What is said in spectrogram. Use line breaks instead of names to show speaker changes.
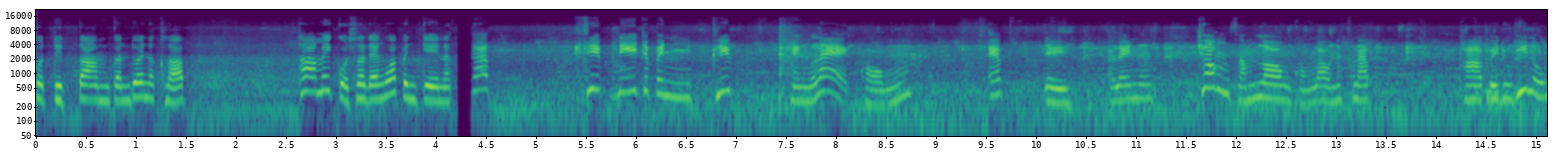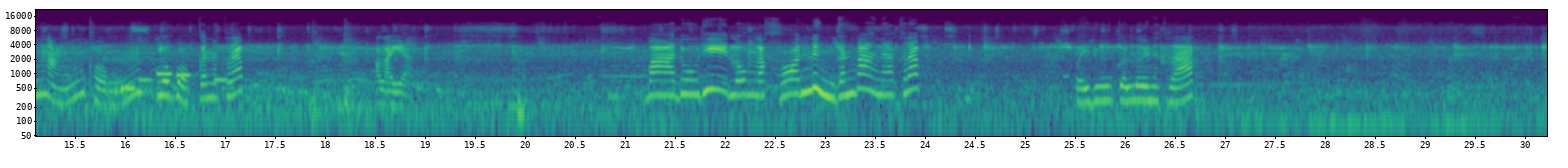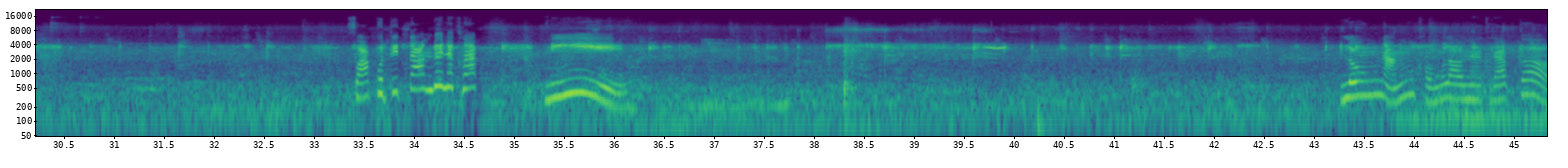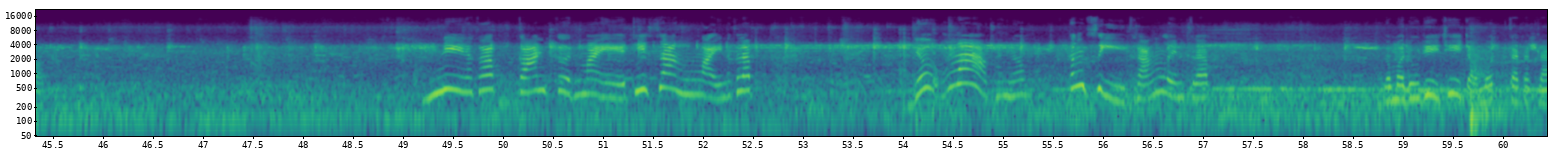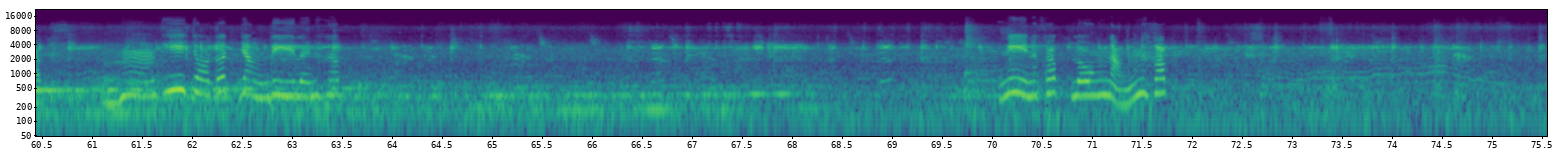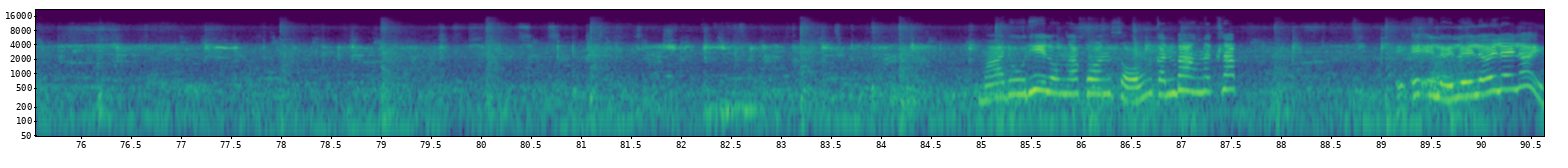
กดติดตามกันด้วยนะครับ ถ้าไม่กดแสดงว่าเป็นเกย์นะครับ คลิปนี้จะเป็นคลิปแห่งแรกของแอปเออะไรนะช่องสำรองของเรานะครับ พาไปดูที่โรงหนังของโรบอกกันนะครับ อะไรอะ่ะ มาดูที่โรงละครหนึ่งกันบ้างนะครับ ไปดูกันเลยนะครับ ฝากกดติดตามด้วยนะครับ นี่โรงหนังของเรานะครับก็ นี่นะครับการเกิดใหม่ที่สร้างใหม่นะครับ เยอะมากนะครับ ทั้งสี่ครั้งเลยนะครับ เรามาดูที่ที่จอดรถกันนะครับ ที่จอดรถอย่างดีเลยนะครับนี่นะครับโรงหนังนะครับ มาดูที่โรงละครสองกันบ้างนะครับ เอ๊ะเอ๊ะเลยเลยเลยเลยเลย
